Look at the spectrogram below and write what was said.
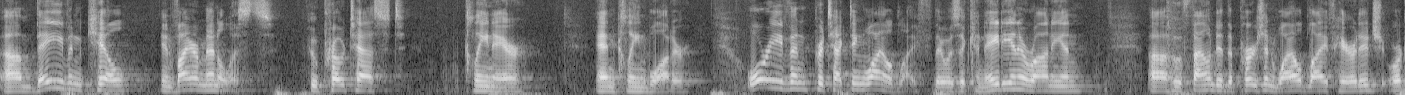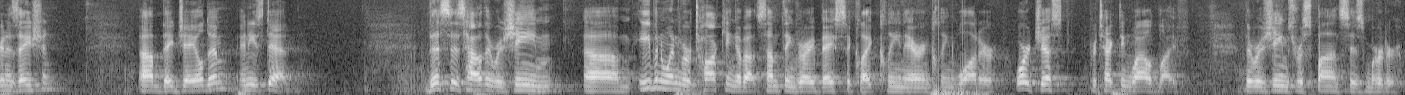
Um, they even kill environmentalists who protest clean air and clean water, or even protecting wildlife. There was a Canadian Iranian uh, who founded the Persian Wildlife Heritage Organization. Um, they jailed him, and he's dead. This is how the regime, um, even when we're talking about something very basic like clean air and clean water, or just protecting wildlife, the regime's response is murder.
